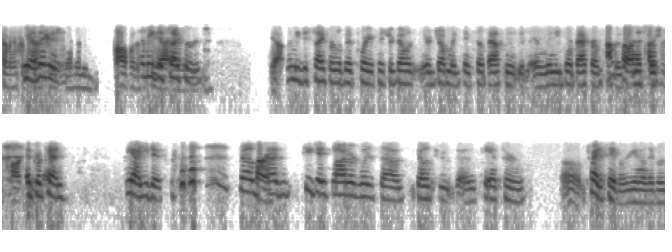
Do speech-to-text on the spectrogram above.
coming in from Yeah, countries that are involved with the Let me CIA?" decipher. Yeah. Let me decipher a little bit for you because you're going, you're jumbling things so fast, and, and we need more background for I'm the sorry, listeners. And for. Ken. Yeah, you do. so um, TJ's daughter was uh, going through uh, cancer, uh, trying to save her. You know, they were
